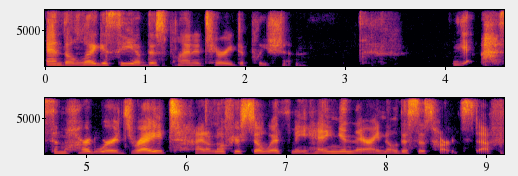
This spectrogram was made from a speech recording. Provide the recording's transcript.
and the legacy of this planetary depletion. Yeah, some hard words, right? I don't know if you're still with me. Hang in there. I know this is hard stuff.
